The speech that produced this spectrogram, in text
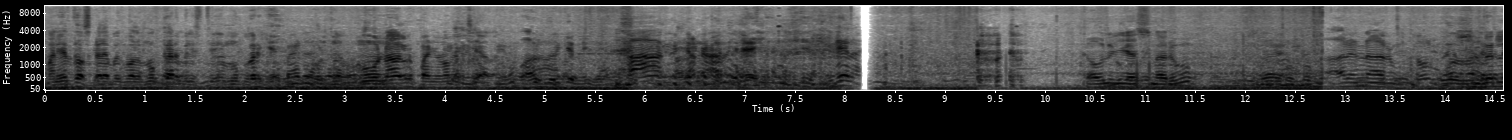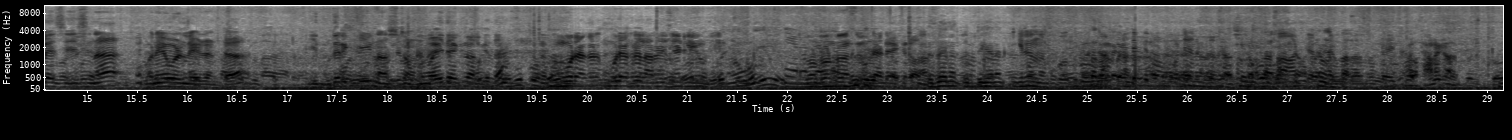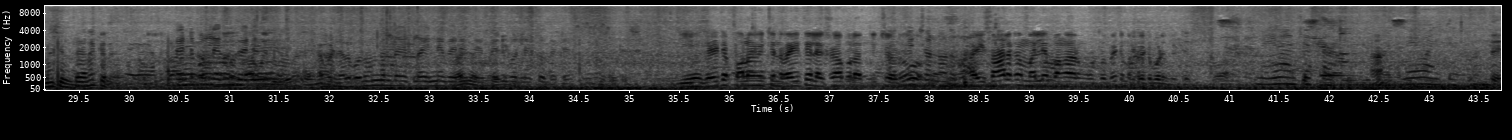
మన ఎర్దోసుకెళ్ళకపోతే వాళ్ళు ముగ్గురు పిలిస్తే ముగ్గురికి మూడు నాలుగు పన్నెండు వందలు ఇదేనా? కౌలు చేస్తున్నారు ఆర్ఎన్ఆర్ షుగర్లెస్ చేసినా కొనేవాడు లేడంట. ఇద్దరికి నష్టం. నువ్వు ఐదు ఎకరాలు కదా? మూడు ఎకరా మూడు ఎకరాలు అరవై సెంట్లు రెండు రెండు ఎకరాలు. పెట్టుబడులు ఎక్కువ పెట్టేసి పెరిగిపోయి పెట్టుబడులు ఎక్కువ పెట్టేసి దీనికైతే పొలం ఇచ్చిన రైతే లక్ష రూపాయలు అప్పించాడు. ఐదు సార్లకి మళ్ళీ బంగారం గుర్తు పెట్టి మళ్ళీ పెట్టుబడి పెట్టేది అంతే.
